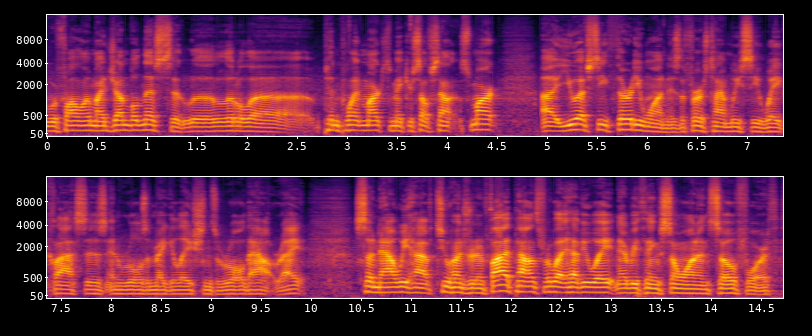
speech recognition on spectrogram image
were following my jumbledness, a little uh, pinpoint marks to make yourself sound smart. Uh, UFC 31 is the first time we see weight classes and rules and regulations rolled out, right? So now we have 205 pounds for light heavyweight and everything, so on and so forth.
